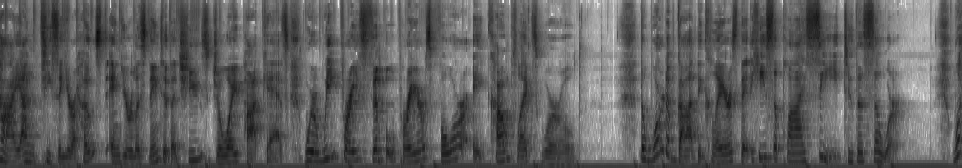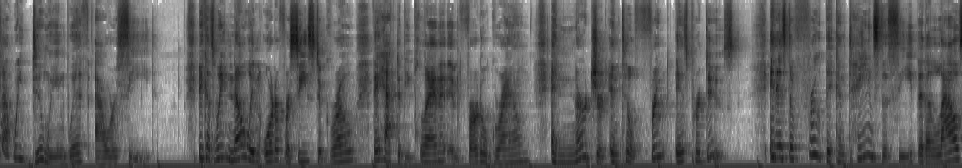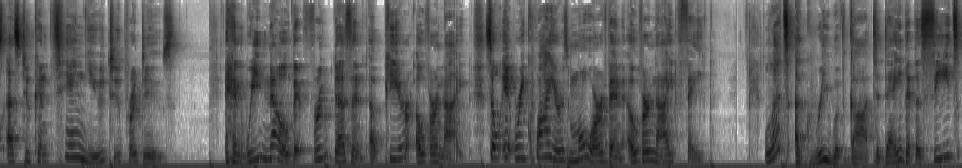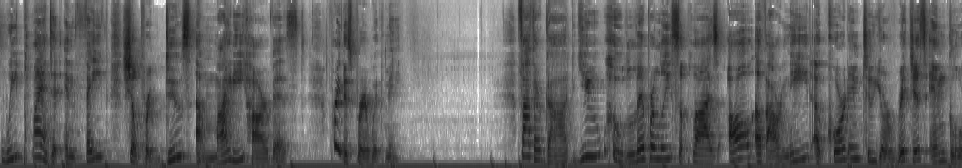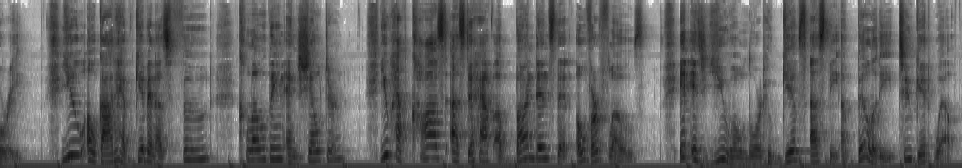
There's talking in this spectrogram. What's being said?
Hi, I'm Tisa, your host, and you're listening to the Choose Joy podcast, where we pray simple prayers for a complex world. The Word of God declares that He supplies seed to the sower. What are we doing with our seed? Because we know in order for seeds to grow, they have to be planted in fertile ground and nurtured until fruit is produced. It is the fruit that contains the seed that allows us to continue to produce. And we know that fruit doesn't appear overnight, so it requires more than overnight faith. Let's agree with God today that the seeds we planted in faith shall produce a mighty harvest. Pray this prayer with me. Father God, you who liberally supplies all of our need according to your riches in glory. You, O oh God, have given us food, clothing, and shelter. You have caused us to have abundance that overflows. It is you, O oh Lord, who gives us the ability to get wealth.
